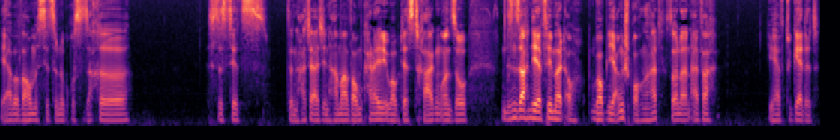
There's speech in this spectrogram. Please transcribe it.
ja, aber warum ist jetzt so eine große Sache? Ist das jetzt, dann hat er halt den Hammer, warum kann er den überhaupt jetzt tragen und so. Und das sind Sachen, die der Film halt auch überhaupt nicht angesprochen hat, sondern einfach, you have to get it.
